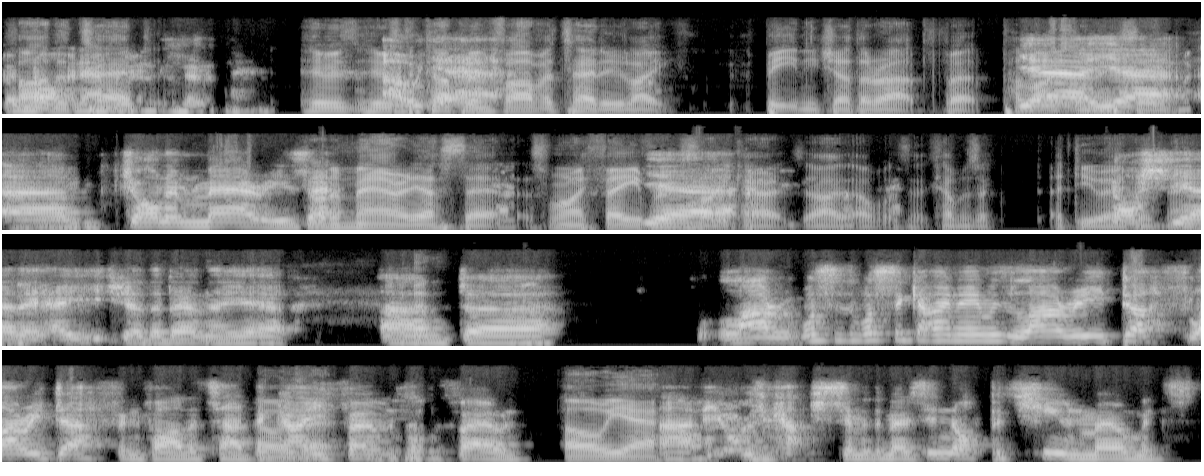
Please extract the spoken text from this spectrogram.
but Father not in every Ted. episode. Who's who's Oh, the couple in. Father Ted who like beating each other up, but Yeah, yeah. Um, John and Mary. Is John that? and Mary, that's it. That's one of my favourite Yeah. side characters. I, I, it comes as a, a duo. Gosh, yeah, they hate each other, don't they? Yeah. And uh, Larry, what's the, what's the guy name? Is Larry Duff? Larry Duff in Father Ted, the Oh, guy who phones on the phone, Oh yeah. and he always catches him at the most inopportune moments.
